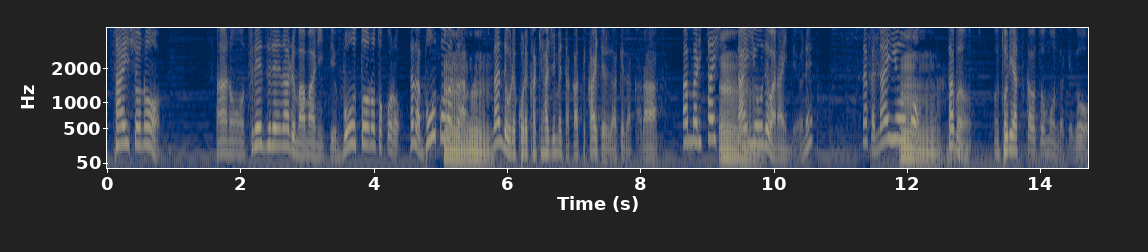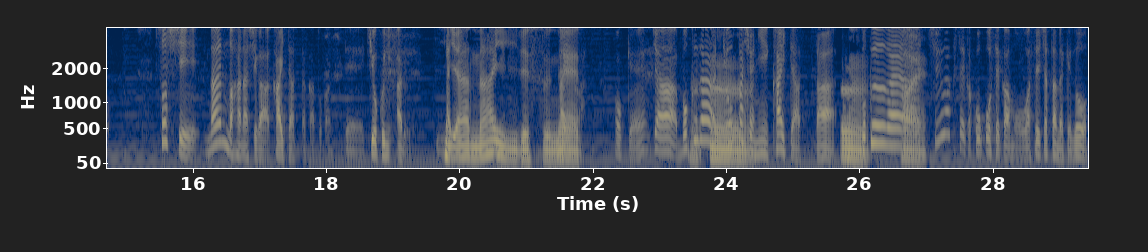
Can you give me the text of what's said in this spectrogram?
最初の、あの、つれづれなるままにっていう冒頭のところ。ただ冒頭はさ、うんうんなんで俺これ書き始めたかって書いてるだけだから、あんまり大した内容ではないんだよね。なんか内容うもん多分取り扱うと思うんだけど、ソッシー何の話が書いてあったかとかって記憶にある？い？や、ないですねか。オッケー。じゃあ僕が教科書に書いてあった、うん。僕はがい中学生か高校生かもう忘れちゃったんだけど、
